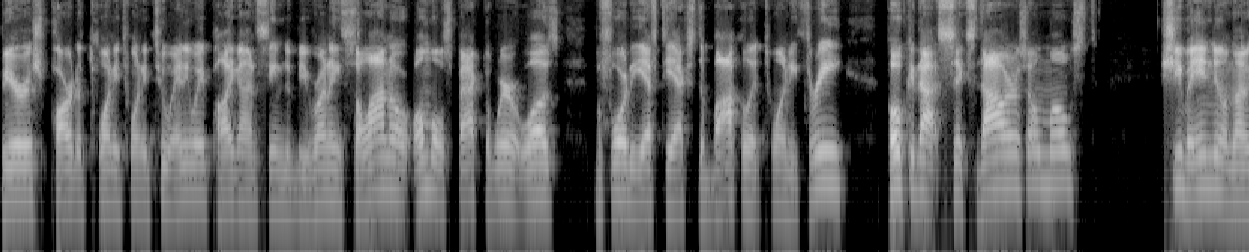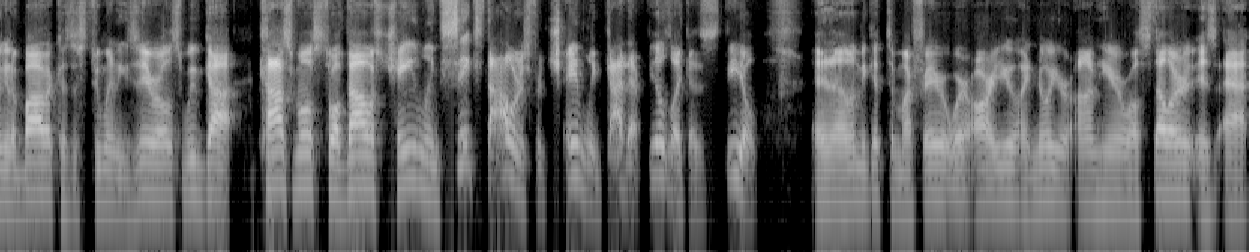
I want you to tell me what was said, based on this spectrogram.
bearish part of 2022. Anyway, Polygon seemed to be running. Solana almost back to where it was before the FTX debacle at 23. Polkadot, $6 almost. Shiba Inu, I'm not even going to bother because there's too many zeros. We've got Cosmos, $12. Chainlink, $6 for Chainlink. God, that feels like a steal. And uh, let me get to my favorite. Where are you? I know you're on here. Well, Stellar is at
